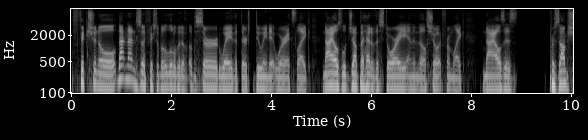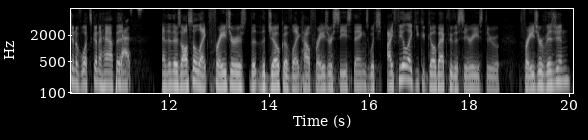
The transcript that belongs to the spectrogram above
fictional not not necessarily fictional but a little bit of absurd way that they're doing it where it's like Niles will jump ahead of the story and then they'll show it from like Niles's presumption of what's going to happen Yes. and then there's also like Frasier's the the joke of like how Frasier sees things which I feel like you could go back through the series through Frasier vision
